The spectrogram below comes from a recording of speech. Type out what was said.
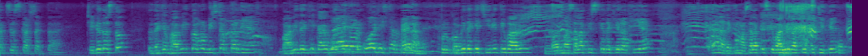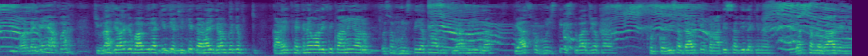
सक्सेस कर सकता है। ठीक है दोस्तों? तो देखिए भाभी को हम लोग डिस्टर्ब कर दिए भाभी देखिए क्या कोई डिस्टर्ब है ना? फूल गोभी देखिए चीरी थी भाभी और मसाला पीस के देखिए रखी है। है ना? देखिए मसाला पीस के भाभी रखी थी ठीक है? और देखिए यहाँ पर चूल्हा जला के भाभी रखी थी ठीक है? कढ़ाई गर्म करके कढ़ाई फेंकने वाली थी पानी और उसमें भूंजती अपना जो प्याज नहीं बोला प्याज को भूंजती उसके बाद जो अपना फूलगोभी सब डाल के बनाती सब्ज़ी लेकिन जस्ट हम लोग आ गए हैं।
